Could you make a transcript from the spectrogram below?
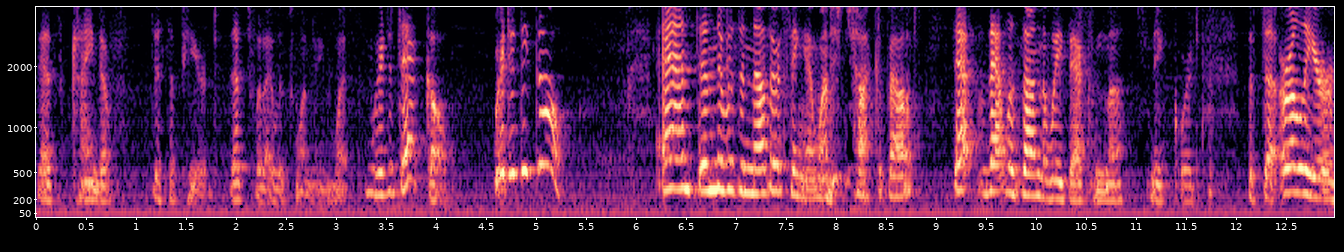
That's kind of disappeared. That's what I was wondering. What? Where did that go? Where did it go? And then there was another thing I wanted to talk about. That that was on the way back from the snake gourd. But the earlier,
